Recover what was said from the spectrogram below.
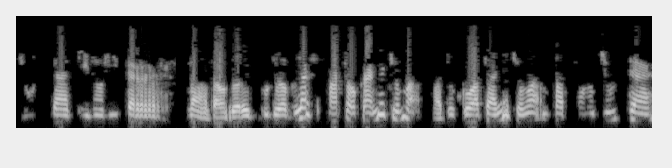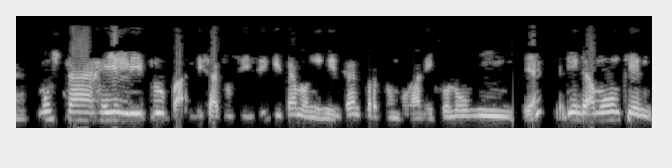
juta kiloliter. Nah, tahun 2012 patokannya cuma, satu kuotanya cuma 40 juta. Mustahil itu, Pak. Di satu sisi kita menginginkan pertumbuhan ekonomi, ya. Jadi tidak mungkin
